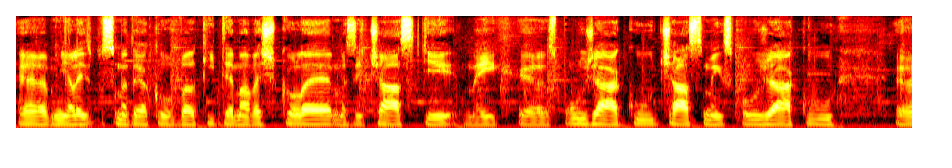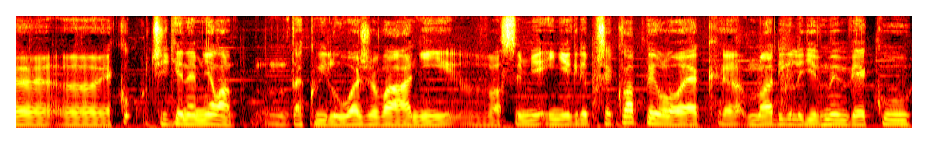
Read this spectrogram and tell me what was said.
Eh, měli jsme to jako velký téma ve škole, mezi části mých eh, spolužáků, část mých spolužáků Eh, eh, jako určitě neměla takový uvažování. Vlastně mě i někdy překvapilo, jak mladí lidi v mém věku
